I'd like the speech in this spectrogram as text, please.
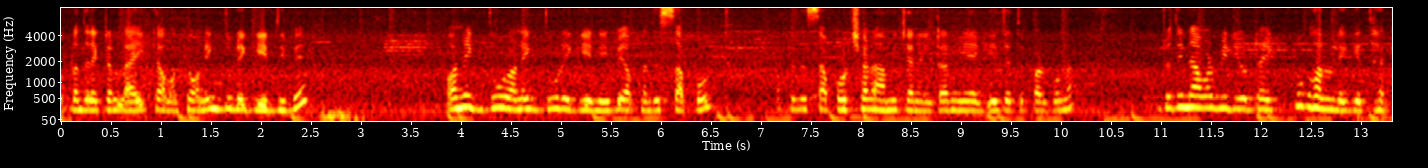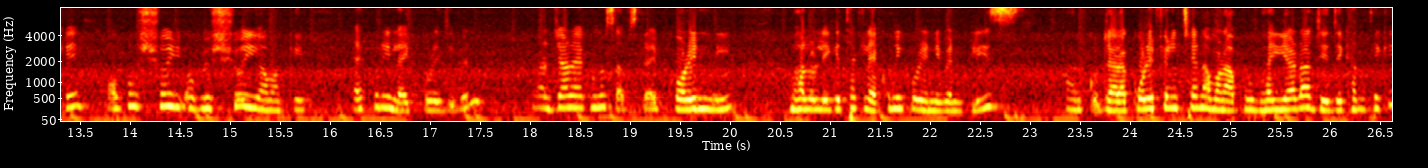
আপনাদের একটা লাইক আমাকে অনেক দূরে গিয়ে দিবে। অনেক দূর অনেক দূর এগিয়ে নেবে আপনাদের সাপোর্ট আপনাদের সাপোর্ট ছাড়া আমি চ্যানেলটা নিয়ে এগিয়ে যেতে পারব না। যদি না আমার ভিডিওটা একটু ভালো লেগে থাকে, অবশ্যই অবশ্যই আমাকে এখনই লাইক করে দিবেন। আর যারা এখনও সাবস্ক্রাইব করেননি, ভালো লেগে থাকলে এখনই করে নেবেন প্লিজ আর যারা করে ফেলছেন আমার আপু ভাইয়ারা, যে যেখান থেকে,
